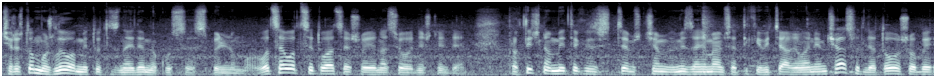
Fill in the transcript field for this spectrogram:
Через то, можливо, ми тут знайдемо якусь спільну мову. Оце от ситуація, що є на сьогоднішній день. Практично ми тільки тим, чим ми займаємося тільки відтягуванням часу для того, щоб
